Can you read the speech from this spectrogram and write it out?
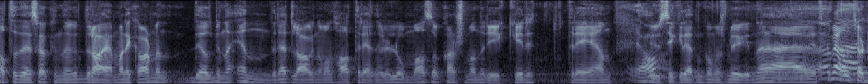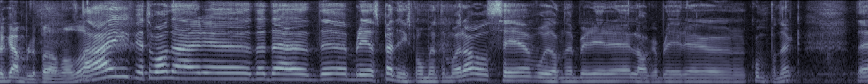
at det skal kunne dra hjem allikevel. Men det å begynne å endre et lag når man har 3-0 i lomma, så kanskje man ryker 3-1, Ja. usikkerheten kommer smygende. Jeg vet ikke om jeg hadde turt å gamble på den. altså Nei, vet du hva. Det, er, eh, det, det, det blir spenningsmoment i morgen å se hvordan det blir, laget blir eh, komponert. Det,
